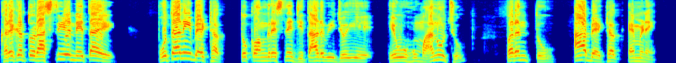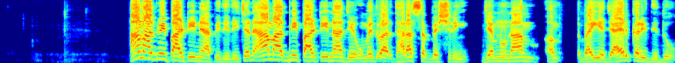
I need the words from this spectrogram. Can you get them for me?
ખરેખર તો રાષ્ટ્રીય નેતાએ પોતાની બેઠક તો કોંગ્રેસને જીતાડવી જોઈએ એવું હું માનું છું, પરંતુ આ બેઠક એમણે આમ આદમી પાર્ટીને આપી દીધી છે અને આમ આદમી પાર્ટીના જે ઉમેદવાર ધારાસભ્ય શ્રી, જેમનું નામ ભાઈએ જાહેર કરી દીધું,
